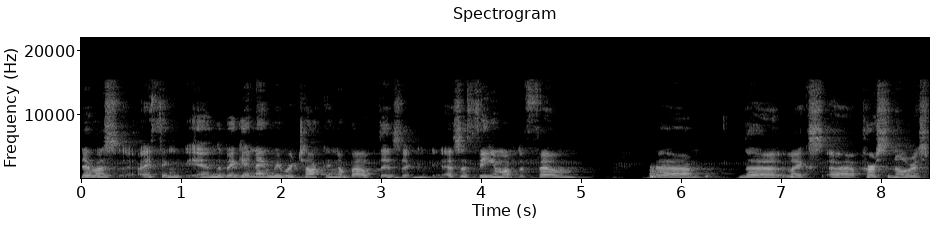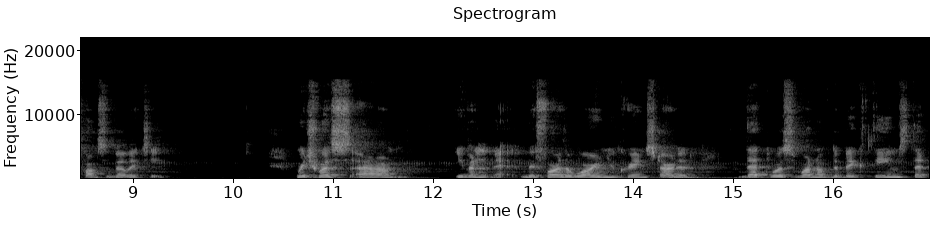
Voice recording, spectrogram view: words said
there was i think in the beginning we were talking about this like, as a theme of the film um, the like uh, personal responsibility which was um, even before the war in ukraine started that was one of the big themes that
